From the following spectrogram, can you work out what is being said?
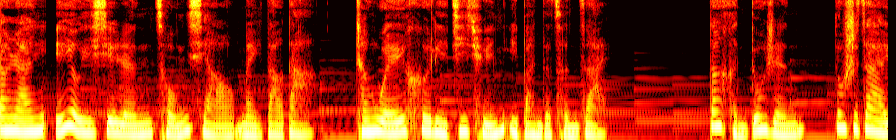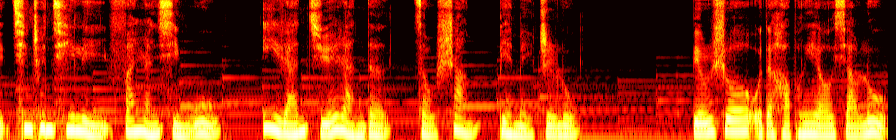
当然，也有一些人从小美到大，成为鹤立鸡群一般的存在。但很多人都是在青春期里幡然醒悟，毅然决然地走上变美之路。比如说，我的好朋友小鹿，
